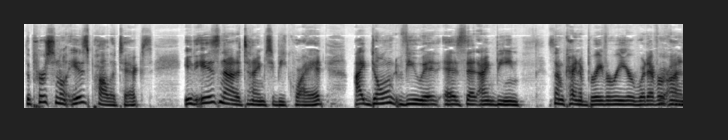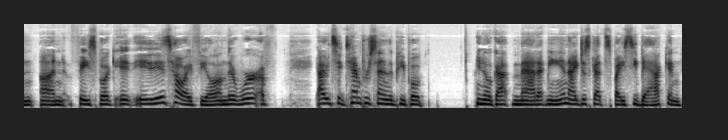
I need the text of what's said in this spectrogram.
the personal is politics. It is not a time to be quiet. I don't view it as that i'm being some kind of bravery or whatever on on facebook. It, it is how i feel and there were a, i would say 10% of the people you know got mad at me and i just got spicy back and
